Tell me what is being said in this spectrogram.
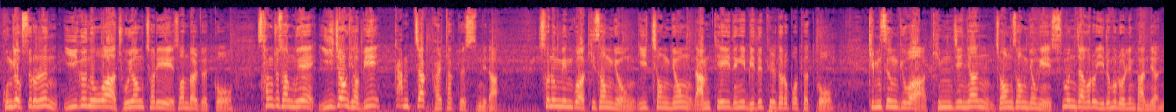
공격수로는 이근호와 조영철이 선발됐고 상주 상무의 이정협이 깜짝 발탁됐습니다. 손흥민과 기성용, 이청용, 남태희 등이 미드필더로 뽑혔고 김승규와 김진현, 정성용이 수문장으로 이름을 올린 반면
